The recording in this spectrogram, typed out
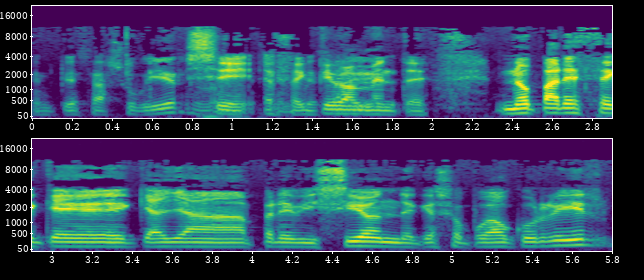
empieza a subir. Sí, efectivamente. No parece que, haya previsión de que eso pueda ocurrir,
